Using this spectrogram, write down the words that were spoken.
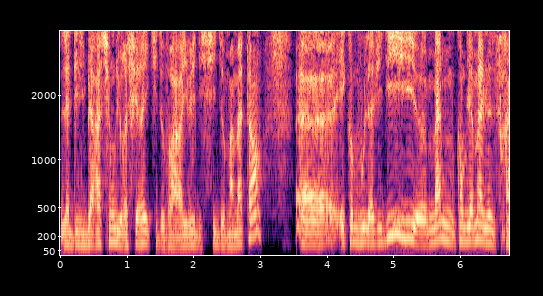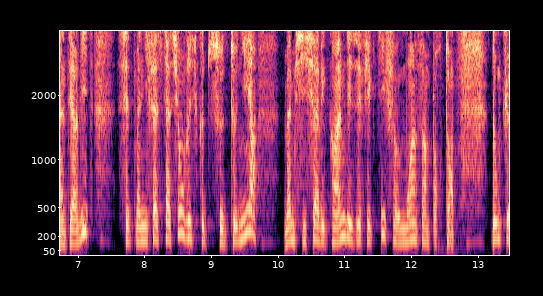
la délibération du référé qui devra arriver d'ici demain matin. Euh, et comme vous l'avez dit, même quand bien même elle sera interdite, cette manifestation risque de se tenir même si c'est avec quand même des effectifs moins importants. Donc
